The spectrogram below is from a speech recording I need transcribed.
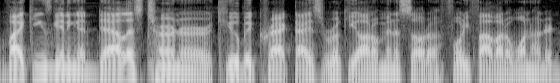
Vikings getting a Dallas Turner cubic cracked ice rookie auto Minnesota, 45 out of 100.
